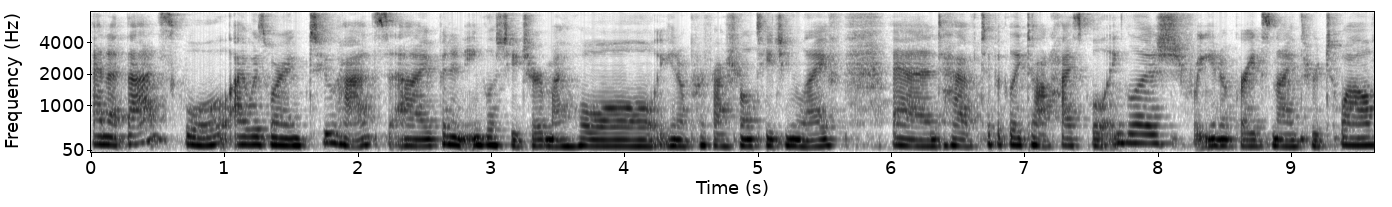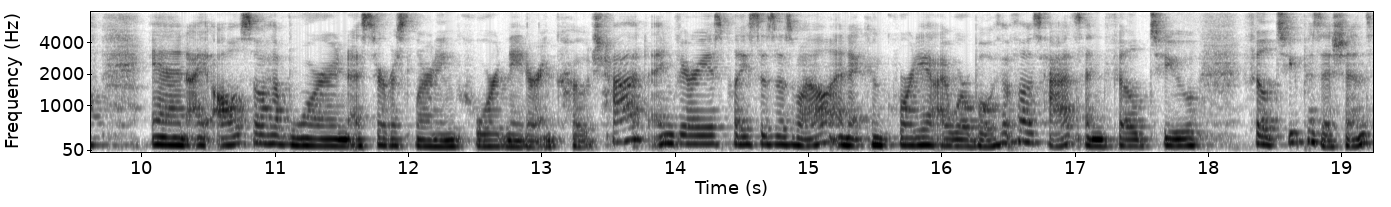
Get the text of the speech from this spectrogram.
And at that school, I was wearing two hats. I've been an English teacher my whole, you know, professional teaching life and have typically taught high school English for, you know, grades 9 through 12. And I also have worn a service learning coordinator and coach hat in various places as well. And at Concordia, I wore both of those hats and filled two filled two positions.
